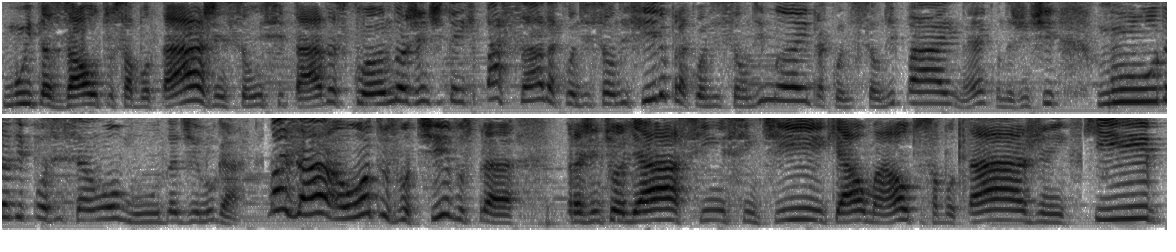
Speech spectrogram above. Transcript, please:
Muitas autossabotagens são incitadas quando a gente tem que passar da condição de filho para a condição de mãe, para a condição de pai, né? quando a gente muda de posição ou muda de lugar. Mas há outros motivos para a gente olhar assim e sentir que há uma autossabotagem que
